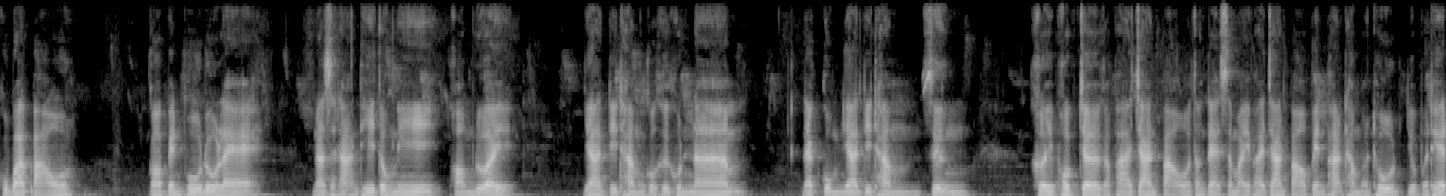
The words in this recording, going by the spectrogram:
ครูบาเป๋าก็เป็นผู้ดูแล ณสถานที่ตรงนี้พร้อมด้วยญาติธรรมก็คือคุณน้ำและกลุ่มญาติธรรม ซึ่งเคยพบเจอกับพระอาจารย์เปาตั้งแต่สมัยพระอาจารย์เปาเป็นพระธรรมทูตอยู่ประเทศ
